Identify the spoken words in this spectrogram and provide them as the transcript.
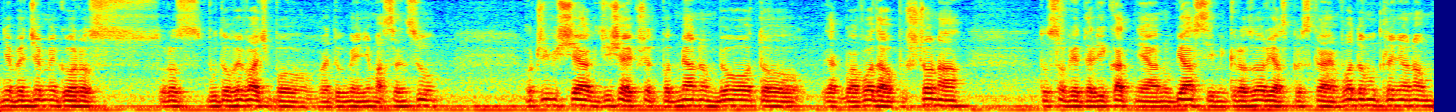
Nie będziemy go roz, rozbudowywać, bo według mnie nie ma sensu. Oczywiście jak dzisiaj przed podmianą było, to jak była woda opuszczona, to sobie delikatnie anubiasy, mikrozoria spryskałem wodą utlenioną.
